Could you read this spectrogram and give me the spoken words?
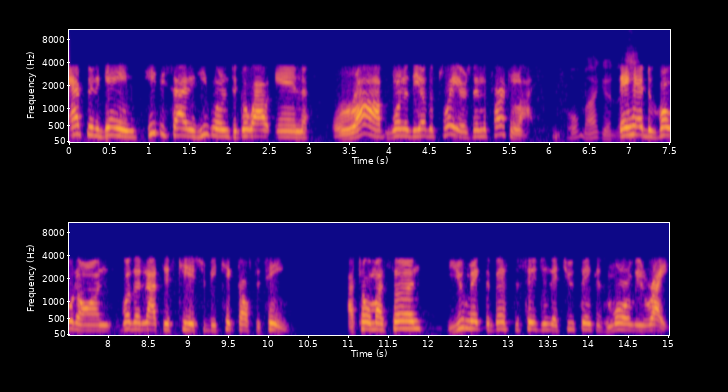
After the game, he decided he wanted to go out and rob one of the other players in the parking lot. Oh my goodness. They had to vote on whether or not this kid should be kicked off the team. I told my son, you make the best decision that you think is morally right.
